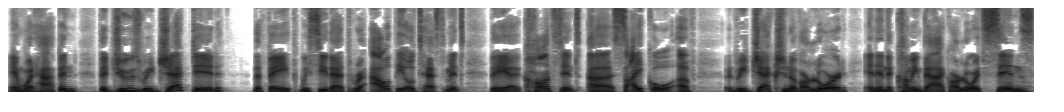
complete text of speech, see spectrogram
And what happened? The Jews rejected the faith. We see that throughout the Old Testament, the uh, constant uh, cycle of rejection of our Lord, and then the coming back. Our Lord sends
